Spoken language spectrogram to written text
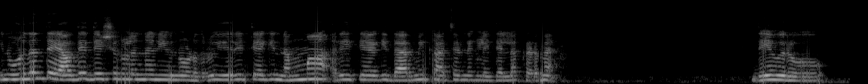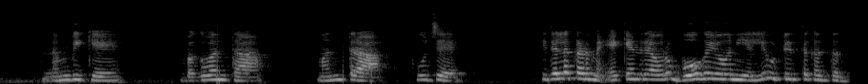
ಇನ್ನು ಉಳಿದಂತೆ ಯಾವುದೇ ದೇಶಗಳನ್ನ ನೀವು ನೋಡಿದ್ರು, ಈ ರೀತಿಯಾಗಿ ನಮ್ಮ ರೀತಿಯಾಗಿ ಧಾರ್ಮಿಕ ಆಚರಣೆಗಳು ಇದೆಲ್ಲ ಕಡಿಮೆ. ದೇವರು, ನಂಬಿಕೆ, ಭಗವಂತ, ಮಂತ್ರ ಪೂಜೆ ಇದೆಲ್ಲ ಕಡಿಮೆ. ಯಾಕೆಂದ್ರೆ ಅವರು ಭೋಗಯೋನಿಯಲ್ಲಿ ಹುಟ್ಟಿರ್ತಕ್ಕಂಥದ್ದು.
